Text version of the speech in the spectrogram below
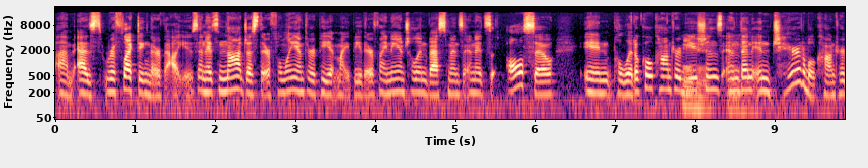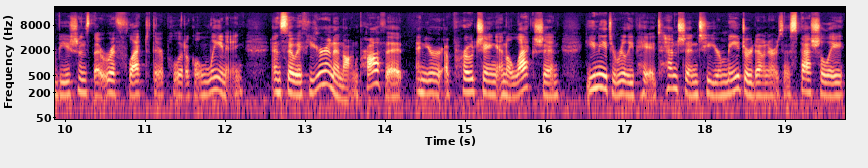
um, as reflecting their values. And it's not just their philanthropy, it might be their financial investments, and it's also in political contributions mm-hmm. and then in charitable contributions that reflect their political leaning. And so if you're in a nonprofit and you're approaching an election, you need to really pay attention to your major donors, especially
